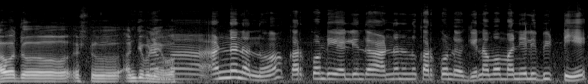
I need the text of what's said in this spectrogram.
ಅವತ್ತು ಎಷ್ಟು ಅಂಜು ಮಣಿ ನಮ್ಮ ಅಣ್ಣನನ್ನು ಕರ್ಕೊಂಡು ಅಲ್ಲಿಂದ ಅಣ್ಣನನ್ನು ಕರ್ಕೊಂಡು ಹೋಗಿ ನಮ್ಮ ಮನೆಯಲ್ಲಿ ಬಿಟ್ಟು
